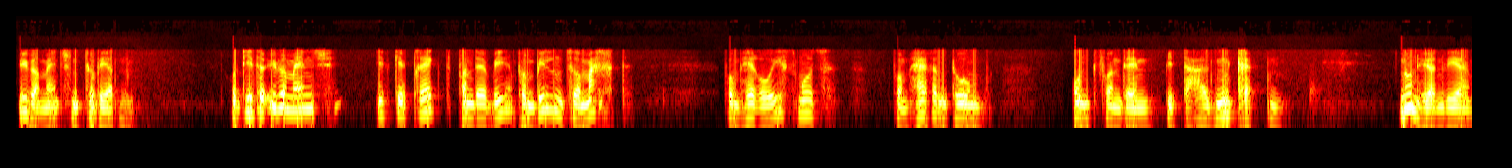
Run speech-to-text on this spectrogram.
Übermenschen zu werden. Und dieser Übermensch ist geprägt von der, vom Willen zur Macht, vom Heroismus, vom Herrentum und von den vitalen Kräften. Nun hören wir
